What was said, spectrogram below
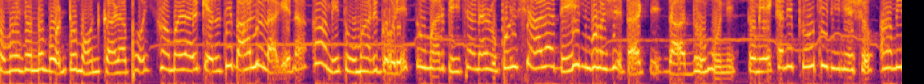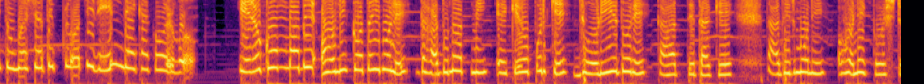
তোমার জন্য বড্ড মন খারাপ হয় আমার আর খেলতে ভালো লাগে না। তোমার ঘরে তোমার বিছানার উপর সারা দিন বসে থাকি দাদু মনি তুমি এখানে প্রতিদিন এসো, আমি তোমার সাথে প্রতিদিন দেখা করব। এরকম ভাবে অনেক কথাই বলে দাদু নাতনি একে অপরকে জড়িয়ে ধরে কাঁদতে থাকে। তাদের মনে অনেক কষ্ট।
